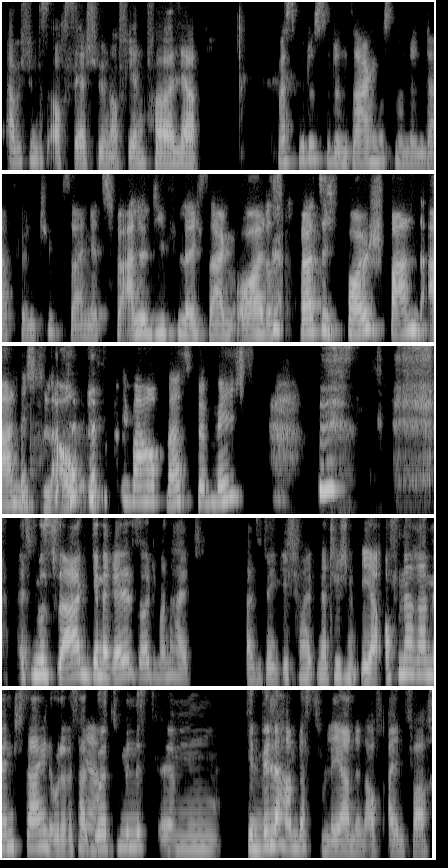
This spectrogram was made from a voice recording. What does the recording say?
aber ich finde es auch sehr schön auf jeden Fall, ja. Was würdest du denn sagen, muss man denn da für ein Typ sein? Jetzt für alle, die vielleicht sagen, oh, das hört sich voll spannend an, ich will auch, ist überhaupt was für mich? Ich muss sagen, generell sollte man halt also denke ich, halt natürlich ein eher offenerer Mensch sein oder das halt, ja. oder zumindest ähm, den Wille haben, das zu lernen, auch einfach,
